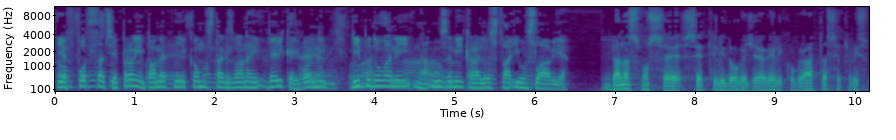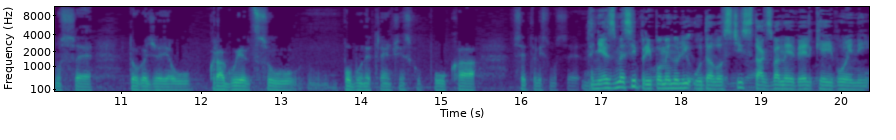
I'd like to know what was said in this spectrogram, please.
je v podstate prvým pamätníkom z tzv. Veľkej vojny, vybudovaný na území kráľovstva Jugoslávie. Danas smo se setili događaja Velikog rata, setili smo se događaja u Kragujevcu, pobune Trenčinskog puka, setili smo se... Dnes sme si pripomenuli udalosti z tzv. Veľkej vojny.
